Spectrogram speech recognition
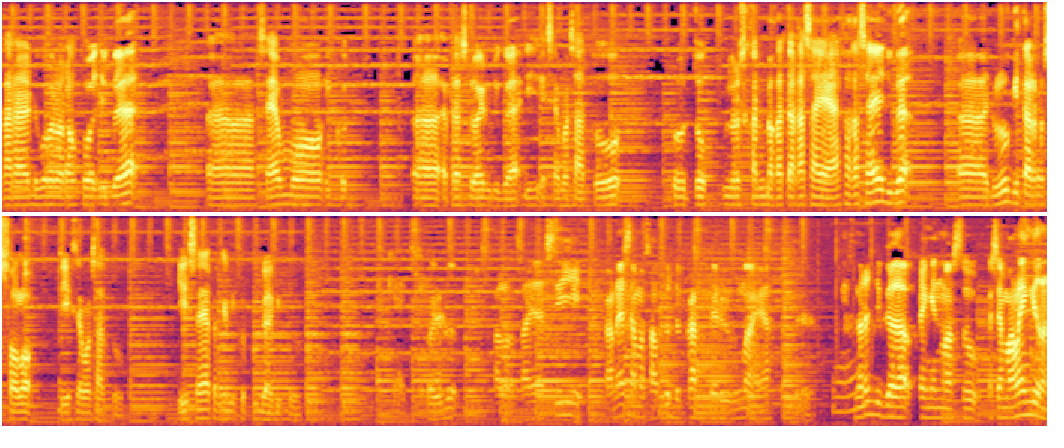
karena dukungan orang tua juga, eh, saya mau ikut eh, FS2 juga di SMA 1 untuk meneruskan bakat kakak saya. Kakak saya juga eh, dulu gitar solo di SMA 1 Jadi saya pengen ikut juga gitu. Kalau itu Kalau saya sih karena SMA 1 dekat dari rumah ya. Hmm. Sebenarnya juga pengen masuk SMA lain gitu.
